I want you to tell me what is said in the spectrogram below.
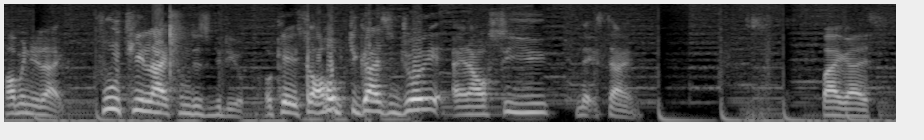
how many likes? 14 likes on this video. Okay, so I hope you guys enjoy and I'll see you next time. Bye guys.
